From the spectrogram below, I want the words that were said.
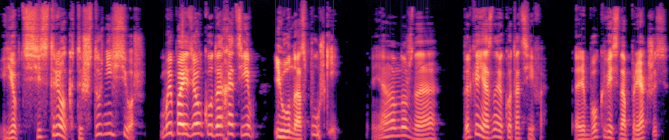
«Ёпт, сестренка, ты что несешь? Мы пойдем куда хотим, и у нас пушки». «Я вам нужна. Только я знаю код от сейфа». Рябок, весь напрягшись,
